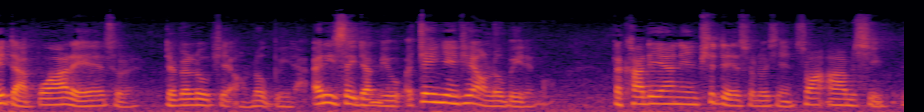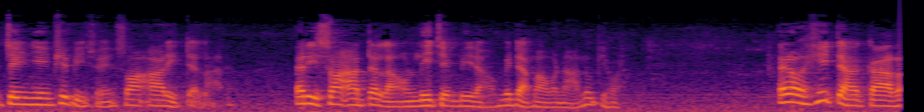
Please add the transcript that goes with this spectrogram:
မေတ္တာပွားတယ်ဆိုတော့ develop ဖြစ်အောင်လုပ်ပေးတာအဲ့ဒီစိတ်ဓာတ်မျိုးအကျဉ်းချင်းဖြစ်အောင်လုပ်ပေးတယ်ပေါ့တခါတရံနေဖြစ်တယ်ဆိုလို့ရှိရင်စွမ်းအားမရှိဘူးအကျဉ်းချင်းဖြစ်ပြီဆိုရင်စွမ်းအားတွေတက်လာတယ်အဲ့ဒီစွမ်းအားတက်လာအောင်လေ့ကျင့်ပေးတာကိုမေတ္တာဘာဝနာလို့ပြောတာအဲ့တော့ဟိတာကာရ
